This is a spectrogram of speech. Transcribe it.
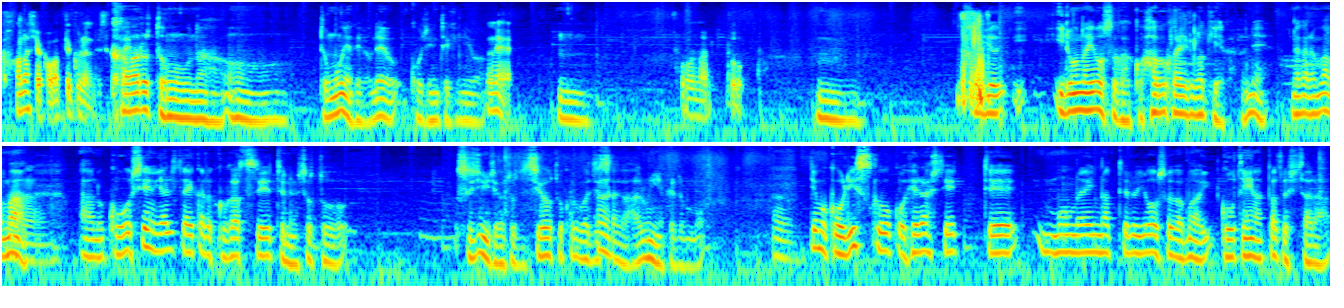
話が変わってくるんですかね。変わると思うな、うん。って思うんやけどね、個人的には。ね、うん。そうなると。うん。そういういいろんな要素がこう省かれるわけやからね。だからまあまあ、あの、甲子園やりたいから9月制っていうのはちょっと、筋道がちょっと違うところは実際はあるんやけども。うん。でもこうリスクをこう減らしていって問題になっている要素がまあ5点あったとしたら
